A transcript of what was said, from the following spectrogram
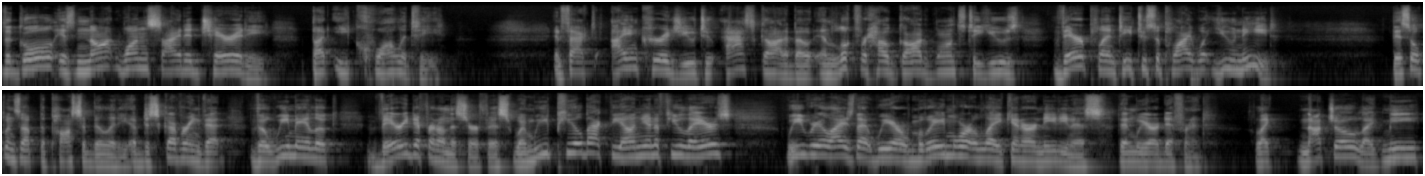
The goal is not one sided charity, but equality. In fact, I encourage you to ask God about and look for how God wants to use their plenty to supply what you need. This opens up the possibility of discovering that though we may look very different on the surface, when we peel back the onion a few layers, we realize that we are way more alike in our neediness than we are different. Like Nacho, like me,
